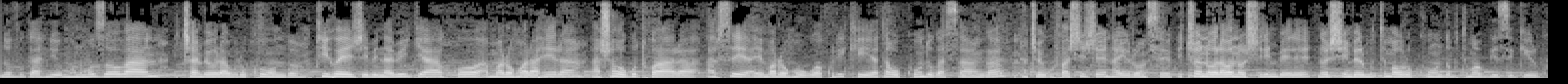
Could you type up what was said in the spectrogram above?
Ndavuga nti umuntu muzobana icambere uraba urukundo. Tihweje binabirya ko amaronko arahera ashaka kugutwara afise ayo maronko wakurikiye atagukunda ugasanga ntaco bigufashije ntayironse ico noraba noshira imbere noshira imbere umutima w'urukundo umutima w'ubwizigirwa.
